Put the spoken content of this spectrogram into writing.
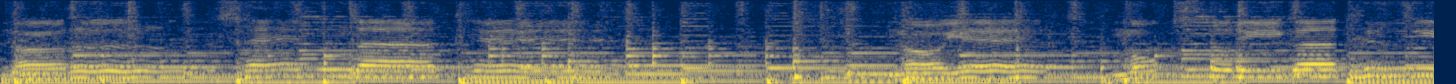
너를 생각해. 너의 목소리가 그리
